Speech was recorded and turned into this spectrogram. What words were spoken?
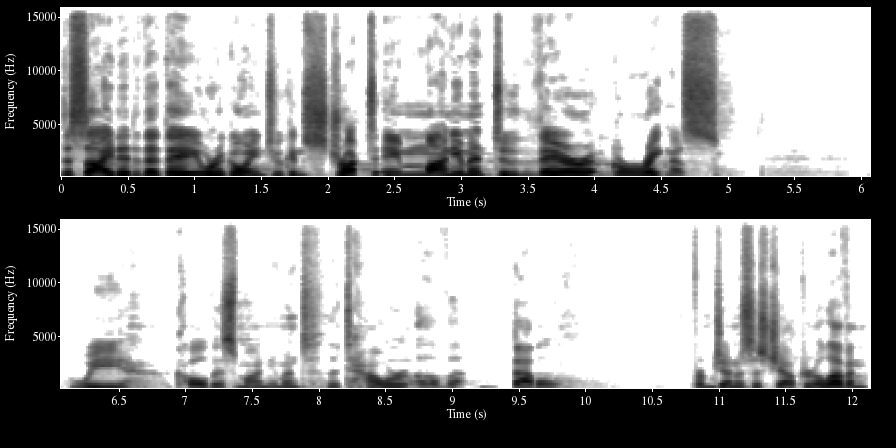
decided that they were going to construct a monument to their greatness. We call this monument the Tower of Babel from Genesis chapter 11.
